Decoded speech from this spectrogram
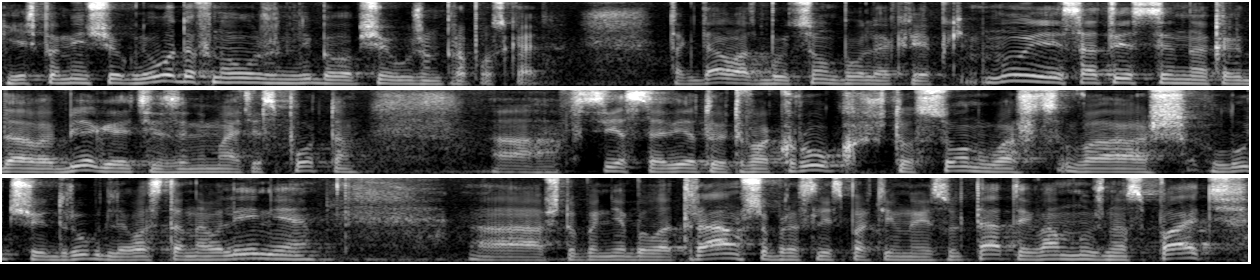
Есть поменьше углеводов на ужин, либо вообще ужин пропускать. Тогда у вас будет сон более крепким. Ну и, соответственно, когда вы бегаете, занимаетесь спортом, а, все советуют вокруг, что сон ваш, ваш лучший друг для восстановления, а, чтобы не было травм, чтобы росли спортивные результаты. И вам нужно спать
